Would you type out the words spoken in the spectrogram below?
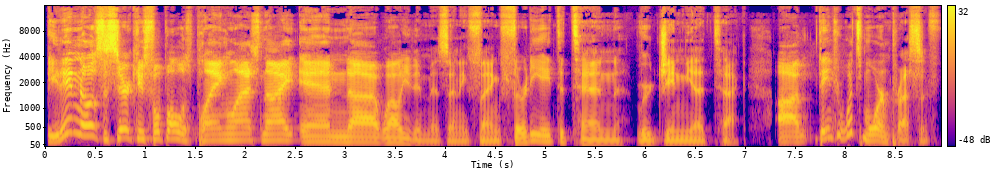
you didn't notice the Syracuse football was playing last night, and uh, well, you didn't miss anything. Thirty-eight to ten, Virginia Tech. Um, Danger, what's more impressive?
